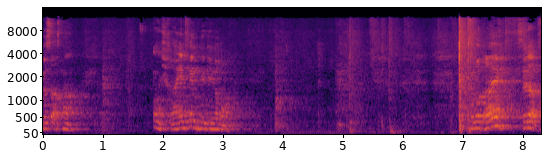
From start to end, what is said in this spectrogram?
Müsst ihr erstmal euch reinfinden in die Nummer. Nummer drei, Sit-Ups.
